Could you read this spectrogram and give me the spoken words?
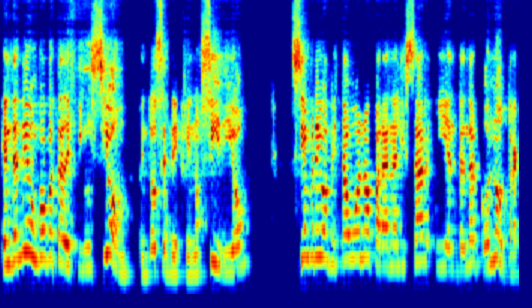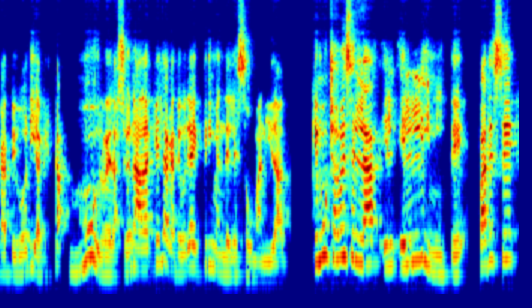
Entendido un poco esta definición, entonces, de genocidio, siempre digo que está bueno para analizar y entender con otra categoría que está muy relacionada, que es la categoría de crimen de lesa humanidad, que muchas veces el límite parece,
